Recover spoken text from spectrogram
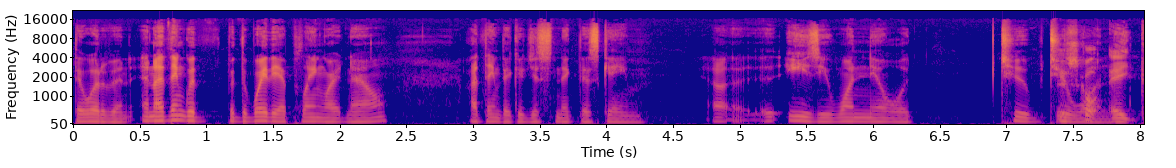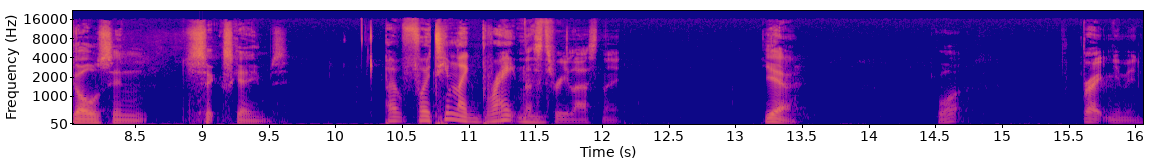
they would have been. And I think with with the way they are playing right now, I think they could just nick this game, uh, easy one 0 or two two They've got one. eight goals in six games. But for a team like Brighton, That's three last night. Yeah. What? Brighton, you mean?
